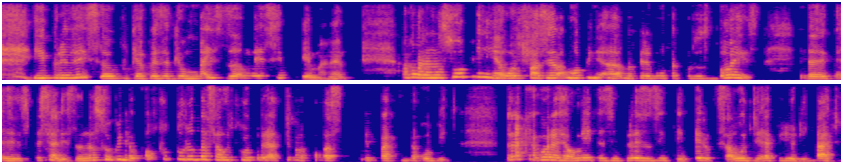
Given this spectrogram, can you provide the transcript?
e prevenção, porque a coisa que eu mais amo é esse tema, né? Agora, na sua opinião, eu vou fazer uma, opinião, uma pergunta para os dois é, é, especialistas. Na sua opinião, qual o futuro da saúde corporativa após o impacto da Covid? Será que agora realmente as empresas entenderam que saúde é prioridade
